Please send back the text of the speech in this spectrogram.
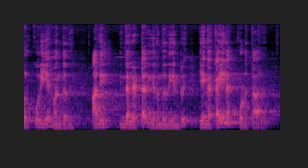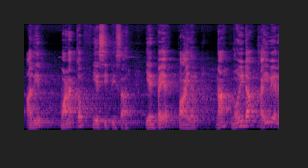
ஒரு கொரியர் வந்தது. அதில் இந்த லெட்டர் இருந்தது என்று எங்கள் கையில் கொடுத்தாரு. அதில் வணக்கம் ஏசிபி சார் என் பெயர் பாயல். நான் நொய்டா ஹைவேல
